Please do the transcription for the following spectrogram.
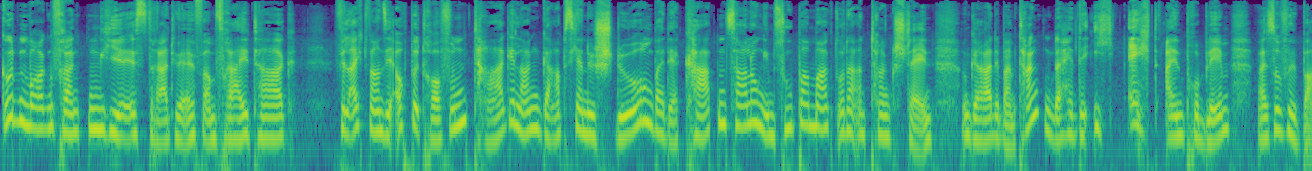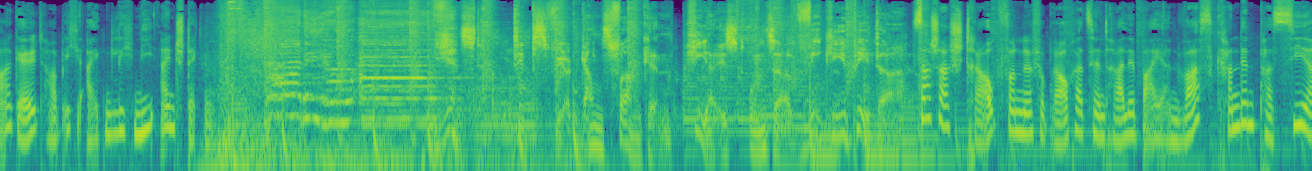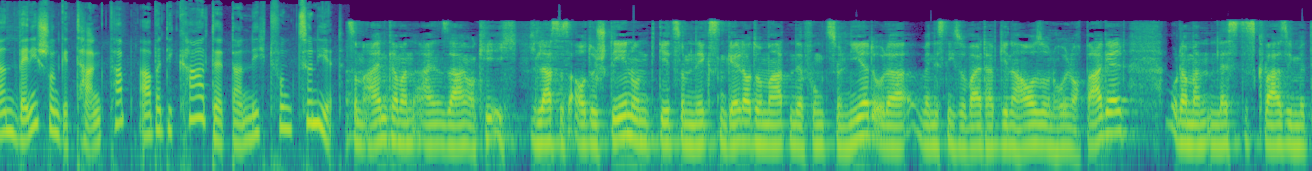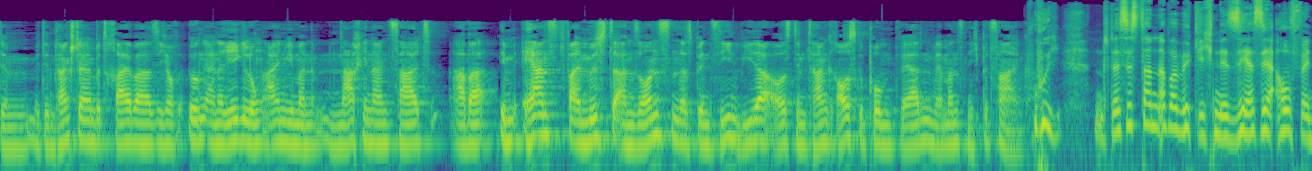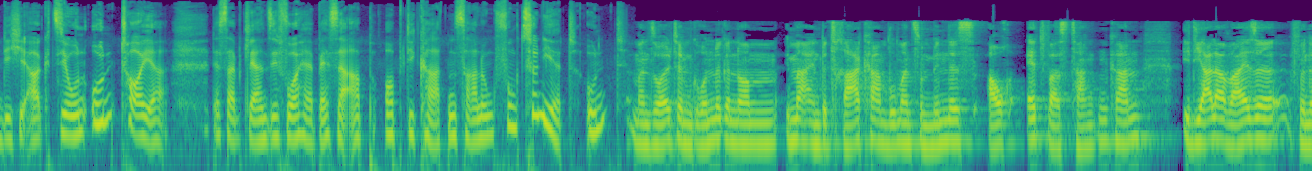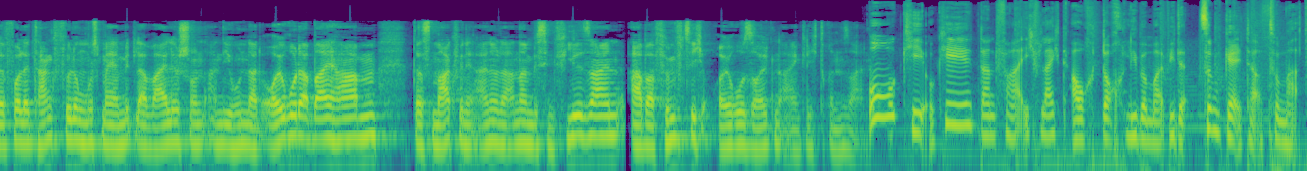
Guten Morgen Franken, hier ist Radio F am Freitag. Vielleicht waren Sie auch betroffen. Tagelang gab es ja eine Störung bei der Kartenzahlung im Supermarkt oder an Tankstellen. Und gerade beim Tanken, da hätte ich echt ein Problem, weil so viel Bargeld habe ich eigentlich nie einstecken. Radio F. Jetzt Tipps für ganz Franken. Hier ist unser Wiki Peter. Sascha Straub von der Verbraucherzentrale Bayern. Was kann denn passieren, wenn ich schon getankt habe, aber die Karte dann nicht funktioniert? Zum einen kann man sagen, okay, ich, ich lasse das Auto stehen und gehe zum nächsten Geldautomaten, der funktioniert. Oder wenn ich es nicht so weit habe, gehe nach Hause und hole noch Bargeld. Oder man lässt es quasi mit dem, mit dem Tankstellenbetreiber sich auf irgendeine Regelung ein, wie man im Nachhinein zahlt. Aber im Ernstfall müsste ansonsten das Benzin wieder aus dem Tank rausgepumpt werden, wenn man es nicht bezahlen kann. Ui, das ist dann aber wirklich eine sehr, sehr aufwendige Aktion und teuer. Deshalb klären Sie vorher besser ab, ob die Kartenzahlung funktioniert. Und? Man sollte im Grunde genommen immer einen Betrag haben, wo man zumindest auch etwas tanken kann. Idealerweise für eine volle Tankfüllung muss man ja mittlerweile schon an die 100 Euro dabei haben. Das mag für den einen oder anderen ein bisschen viel sein, aber 50 Euro sollten eigentlich drin sein. Okay, okay, dann fahre ich vielleicht auch doch lieber mal wieder zum Geldautomaten.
